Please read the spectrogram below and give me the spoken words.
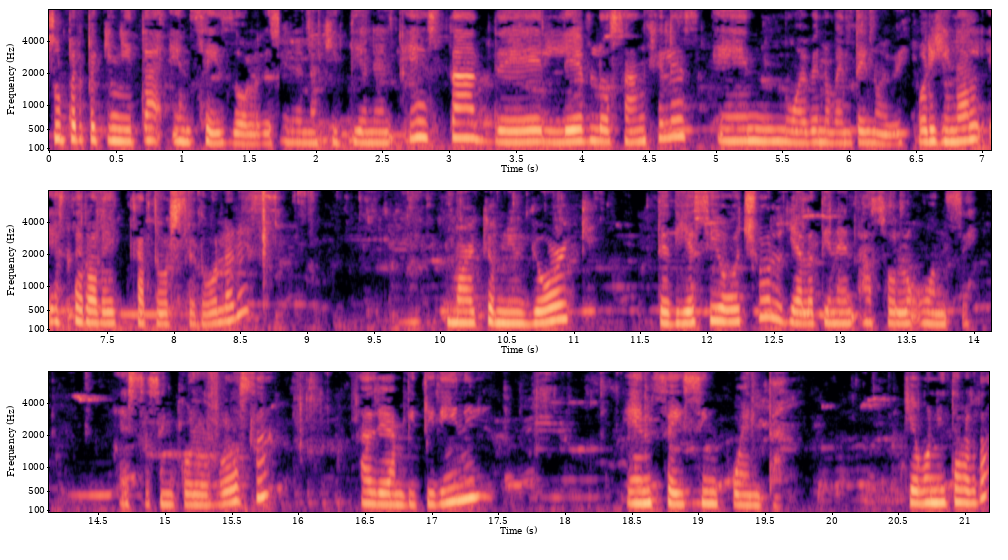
súper pequeñita en 6 dólares. Miren, aquí tienen esta de Live Los Ángeles en 9.99. Original, esta era de 14 dólares. Mark of New York de 18, ya la tienen a solo 11. Esta es en color rosa. Adrián Vitirini en 6.50. Qué bonita, ¿verdad?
